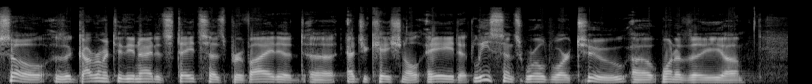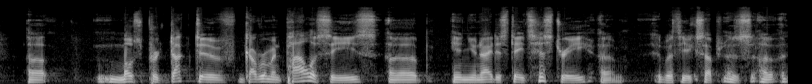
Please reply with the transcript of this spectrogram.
So, the government of the United States has provided uh, educational aid at least since World War II. Uh, one of the uh, uh most productive government policies uh, in United States history, um, with the exception, is, uh,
